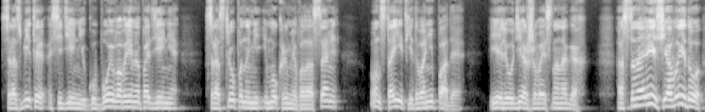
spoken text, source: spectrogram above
С разбитой о сиденье губой во время падения, с растрепанными и мокрыми волосами. Он стоит, едва не падая, еле удерживаясь на ногах. «Остановись, я выйду!»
